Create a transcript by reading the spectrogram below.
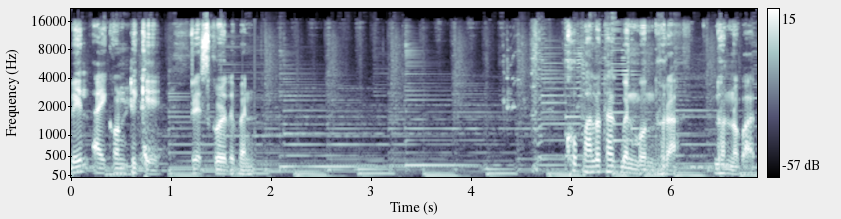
বেল আইকনটিকে প্রেস করে দেবেন। খুব ভালো থাকবেন বন্ধুরা। ধন্যবাদ।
